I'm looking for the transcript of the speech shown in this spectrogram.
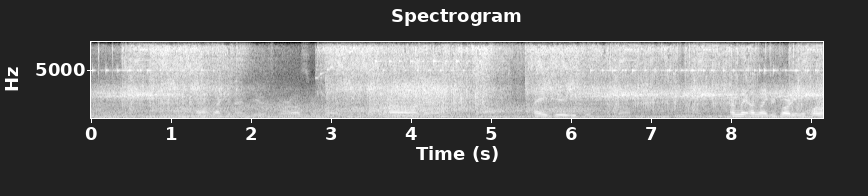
I don't recognize you. It's more or less your voice. Oh, okay. I do YouTube as well. I'm I'm like recording this whole more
